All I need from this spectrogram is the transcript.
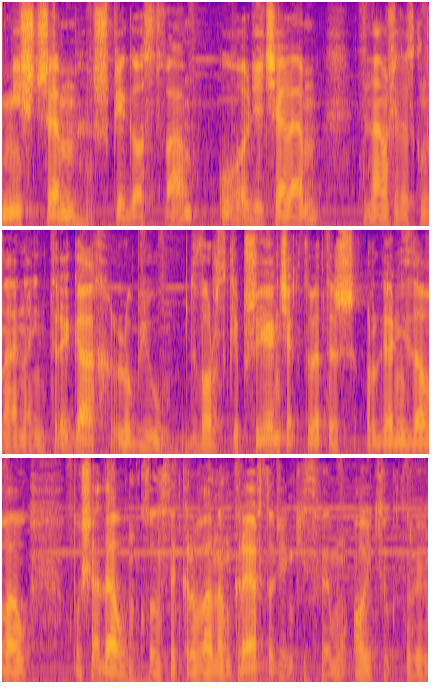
mistrzem szpiegostwa, uwodzicielem. Znał się doskonale na intrygach, lubił dworskie przyjęcia, które też organizował. Posiadał konsekrowaną krew, to dzięki swojemu ojcu, który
